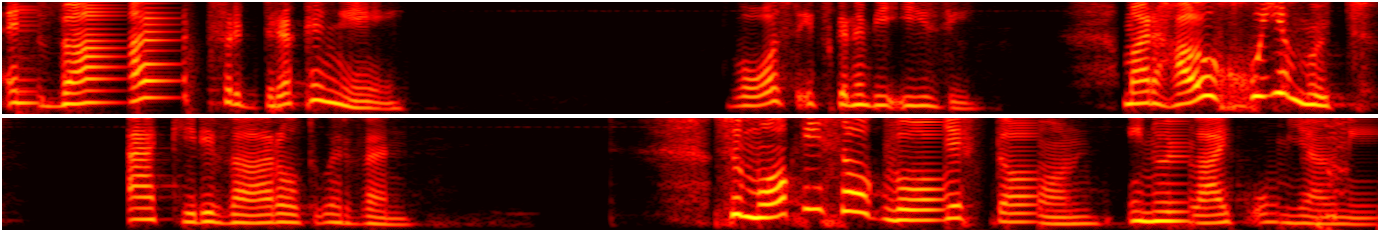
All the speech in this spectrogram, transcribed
en waar verdrukking hê. Was it's going to be easy. Maar hou goeie moed. Ek het die wêreld oorwin. So maak nie saak waar jy staan en hoe lyk om jou nie.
